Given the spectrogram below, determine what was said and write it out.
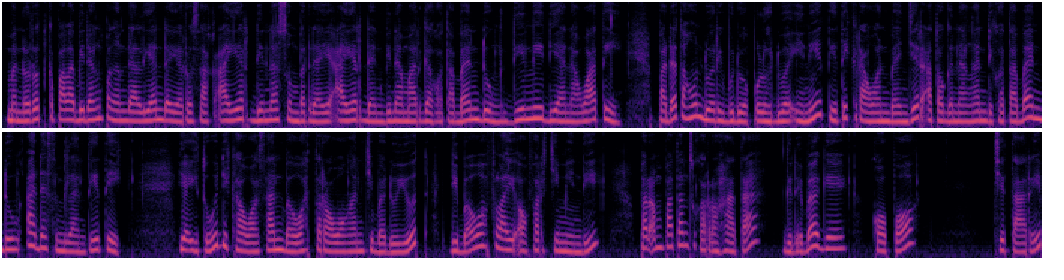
Menurut Kepala Bidang Pengendalian Daya Rusak Air Dinas Sumber Daya Air dan Bina Marga Kota Bandung, Dini Dianawati, pada tahun 2022 ini titik rawan banjir atau genangan di Kota Bandung ada 9 titik, yaitu di kawasan bawah terowongan Cibaduyut, di bawah flyover Cimindi, perempatan Soekarno-Hatta, Gede Bage, Kopo, Citarip,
